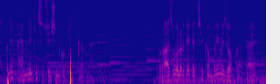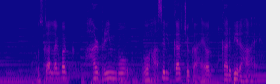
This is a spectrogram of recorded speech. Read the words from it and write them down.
अपने फैमिली की सिचुएशन को ठीक करना है। और आज वो लड़का एक अच्छी कंपनी में जॉब करता है, उसका लगभग हर ड्रीम वो वो हासिल कर चुका है और कर भी रहा है।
